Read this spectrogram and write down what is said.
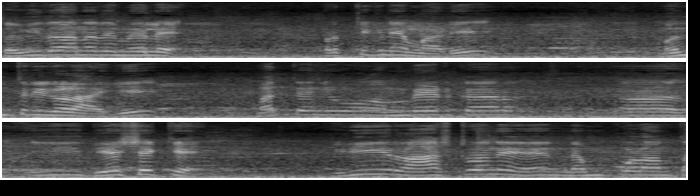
ಸಂವಿಧಾನದ ಮೇಲೆ ಪ್ರತಿಜ್ಞೆ ಮಾಡಿ ಮಂತ್ರಿಗಳಾಗಿ ಮತ್ತು ನೀವು ಅಂಬೇಡ್ಕರ್ ಈ ದೇಶಕ್ಕೆ ಇಡೀ ರಾಷ್ಟ್ರನೇ ನಂಬ್ಕೊಳ್ಳೋಂಥ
